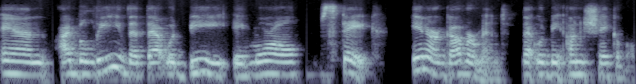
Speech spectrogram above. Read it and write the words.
And I believe that that would be a moral stake in our government that would be unshakable.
